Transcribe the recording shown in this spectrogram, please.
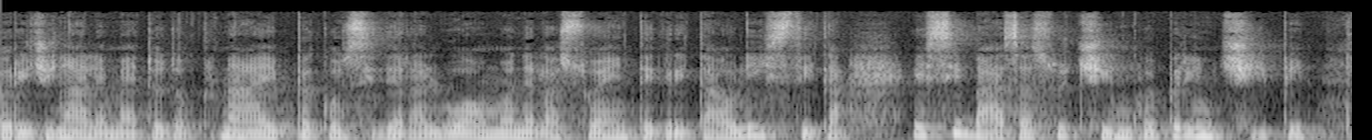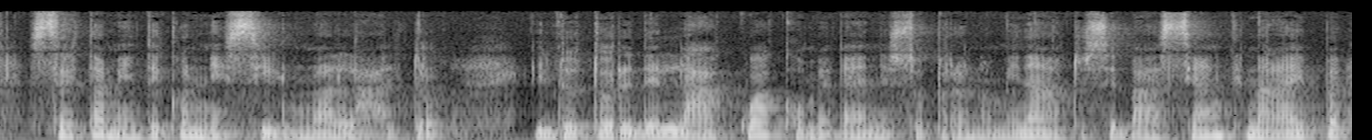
L'originale metodo Knipe considera l'uomo nella sua integrità olistica e si basa su cinque principi, strettamente connessi l'uno all'altro. Il dottore dell'acqua, come venne soprannominato Sebastian Knipe,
